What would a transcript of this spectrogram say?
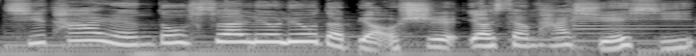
其他人都酸溜溜地表示要向他学习。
